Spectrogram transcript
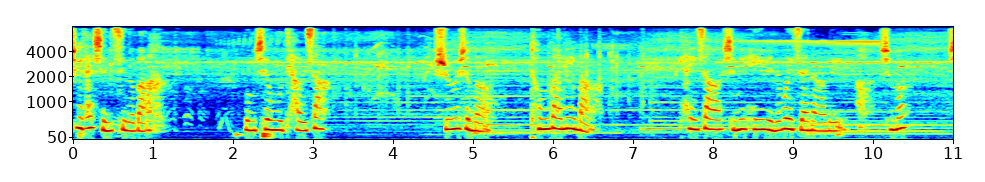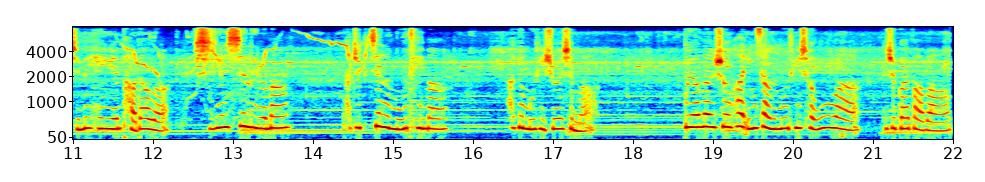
这个太神奇了吧！我们全部调一下，输入什么通关密码？看一下神秘黑衣人的位置在哪里？什么？神秘黑衣人跑到了实验室里了吗？他去见了母体吗？他跟母体说了什么？不要乱说话，影响的母体宠物啊！他是乖宝宝，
